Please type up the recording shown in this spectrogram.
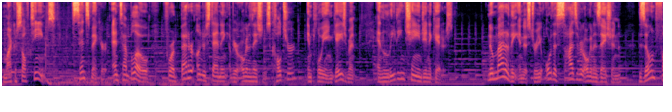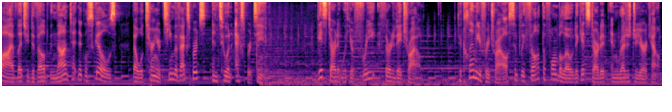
Microsoft Teams, SenseMaker, and Tableau for a better understanding of your organization's culture, employee engagement, and leading change indicators. No matter the industry or the size of your organization, ZoneFive lets you develop the non-technical skills that will turn your team of experts into an expert team. Get started with your free 30-day trial to claim your free trial, simply fill out the form below to get started and register your account.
